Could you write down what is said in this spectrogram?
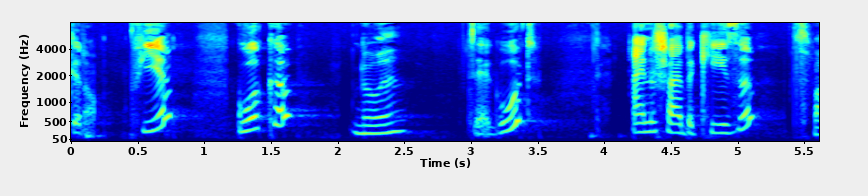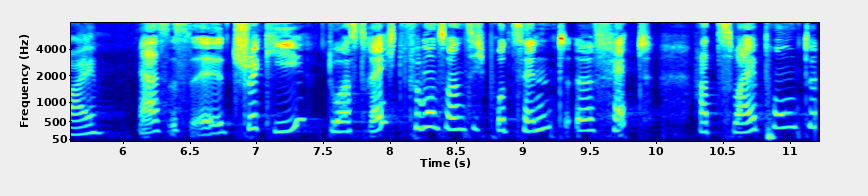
genau. Vier. Gurke, Null, sehr gut. Eine Scheibe Käse. zwei. Ja, es ist äh, tricky. Du hast recht. 25 Prozent äh, Fett hat zwei Punkte.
